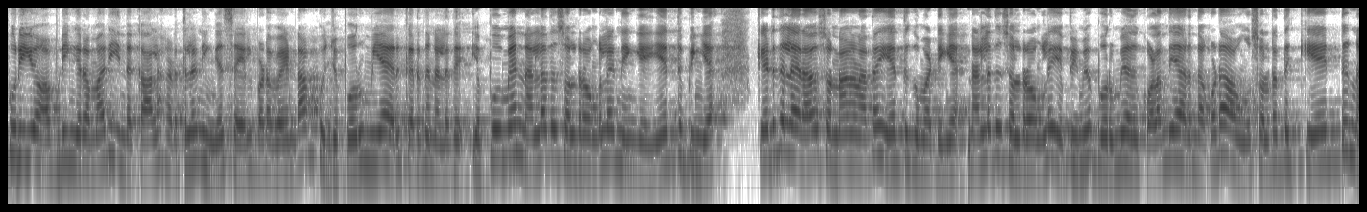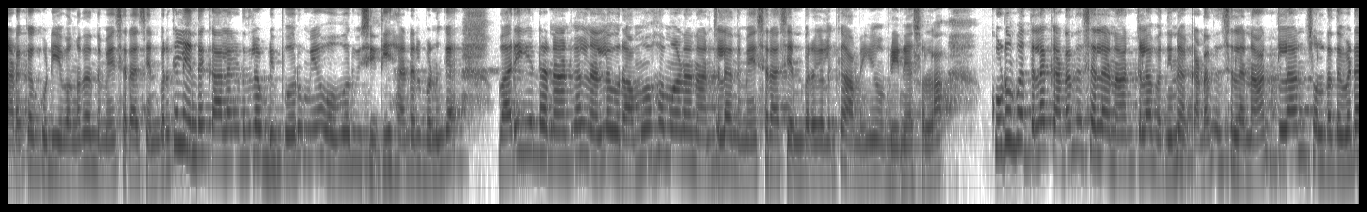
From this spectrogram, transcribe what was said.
புரியும் அப்படிங்கிற மாதிரி இந்த காலகட்டத்தில் நீங்கள் செயல்பட வேண்டாம். கொஞ்சம் பொறுமையாக இருக்கிறது நல்லது. எப்பவுமே நல்லது சொல்கிறவங்கள நீங்கள் ஏற்றுப்பீங்க கெடுதல் யாராவது சொன்னாங்கன்னா தான் ஏற்றுக்க மாட்டீங்க. நல்லது சொல்கிறவங்கள எப்பயுமே பொறுமையாக அது குழந்தையா இருந்தால் கூட அவங்க சொல்கிறத கேட்டு நடக்கக்கூடியவங்க தான் இந்த மேசராசி என்பர்கள் இந்த காலகட்டத்தில் அப்படி பொறுமையாக ஒவ்வொரு விஷயத்தையும் ஹேண்டில் பண்ணுங்கள் வருகின்ற நாட்கள் நல்ல ஒரு அமோகமான நாட்கள் அந்த மேசராசி என்பர்களுக்கு அமையும் அப்படின்னே சொல்லலாம். குடும்பத்தில் கடந்த சில நாட்களாக பார்த்திங்கன்னா கடந்த சில நாட்களான்னு சொல்கிறத விட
